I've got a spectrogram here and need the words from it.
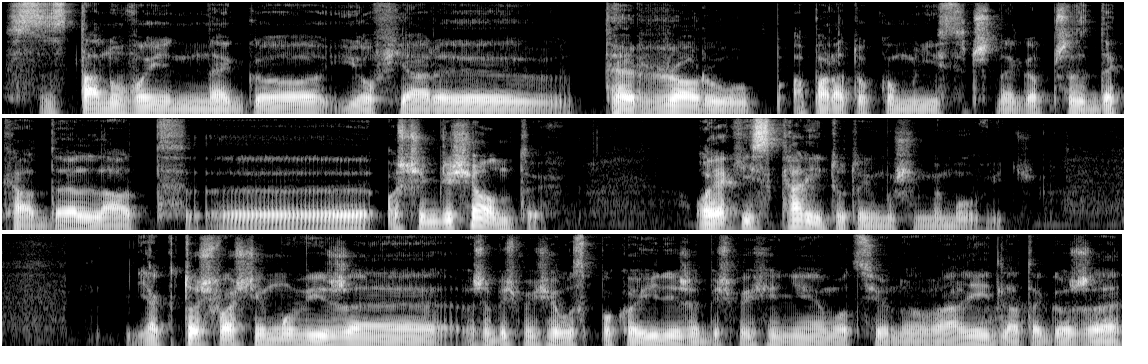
stanu wojennego i ofiary terroru aparatu komunistycznego przez dekadę lat yy, 80. O jakiej skali tutaj musimy mówić? jak ktoś właśnie mówi, że żebyśmy się uspokoili, żebyśmy się nie emocjonowali, dlatego że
